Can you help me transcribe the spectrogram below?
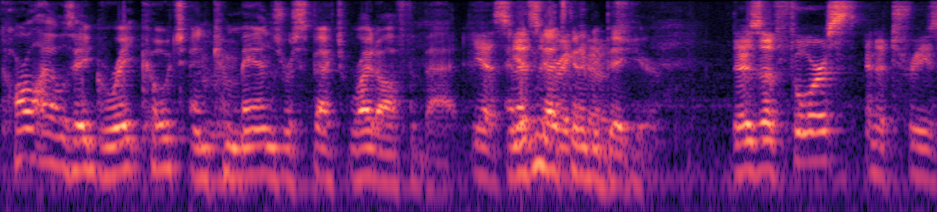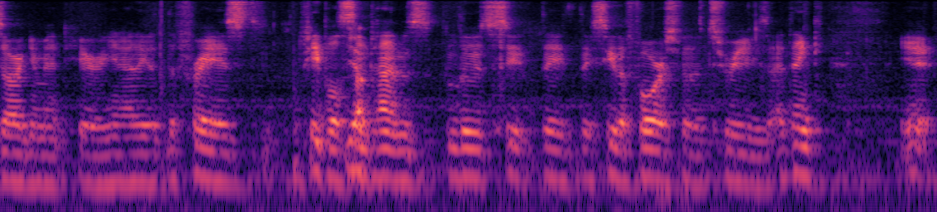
Carlisle is a great coach and commands respect right off the bat. Mm-hmm. Yes, and I think that's going to be big here. There's a forest and a trees argument here. You know, the, the phrase people sometimes lose see, they they see the forest for the trees. I think it,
